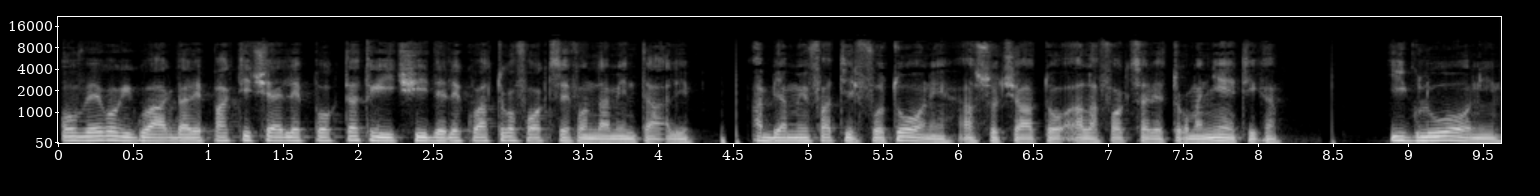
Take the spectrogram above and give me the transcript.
ovvero riguarda le particelle portatrici delle quattro forze fondamentali. Abbiamo infatti il fotone associato alla forza elettromagnetica, i gluoni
